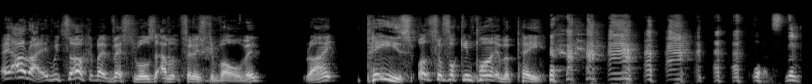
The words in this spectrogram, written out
Hey, all right, if we're talking about vegetables that haven't finished evolving, right? Peas. What's the fucking point of a pea? What's the?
